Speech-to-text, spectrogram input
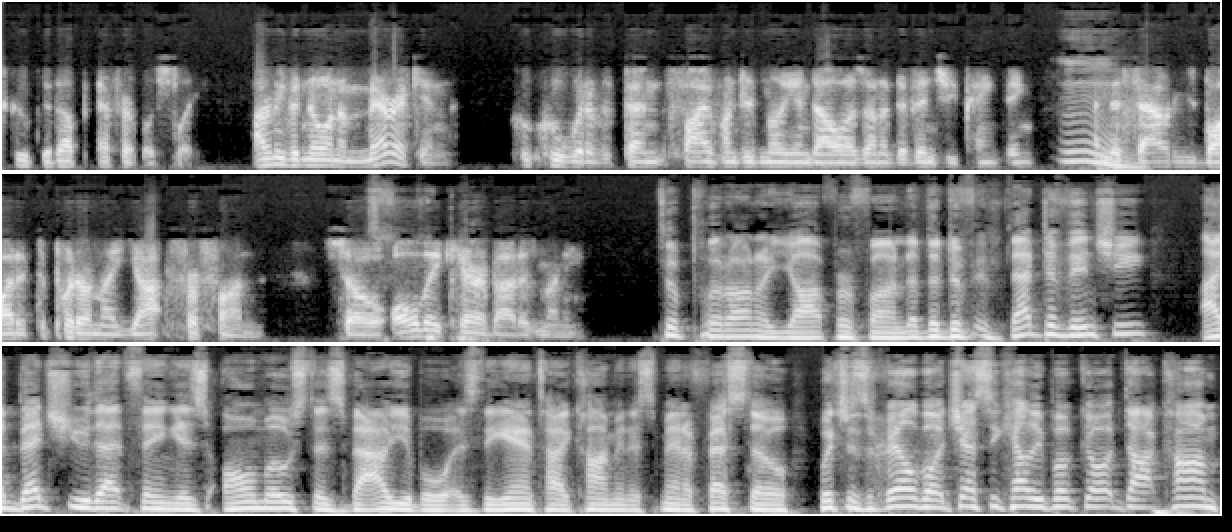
scooped it up effortlessly. I don't even know an American who, who would have spent $500 million on a Da Vinci painting and the mm. Saudis bought it to put on a yacht for fun. So all they care about is money. To put on a yacht for fun. The, that Da Vinci, I bet you that thing is almost as valuable as the Anti-Communist Manifesto, which is available at jessekellybook.com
